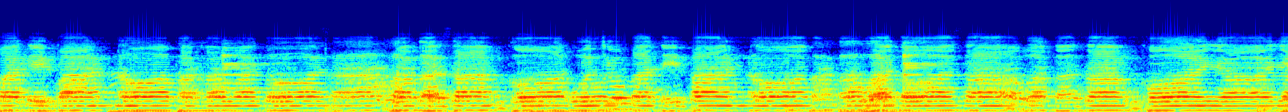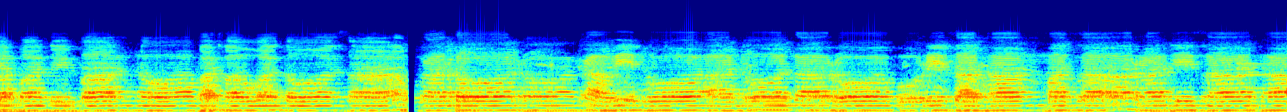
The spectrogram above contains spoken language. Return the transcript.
ปฏิปันโนภะคะวะโตสาวกสังโฆอุชุปฏิปันโนภะคะวะโตสาวกสัติปันโนภะคะวะโตสาวกโตโรกาวิโทอนุตตโรปุริสธรรมสารติสัทธา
